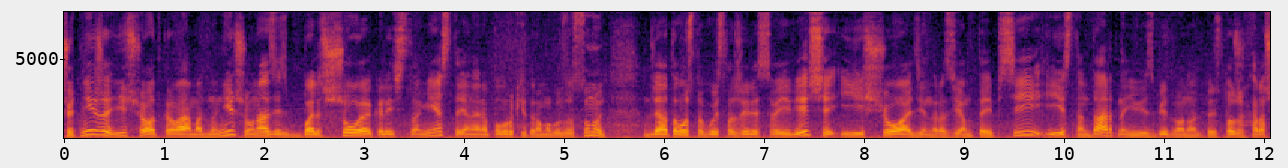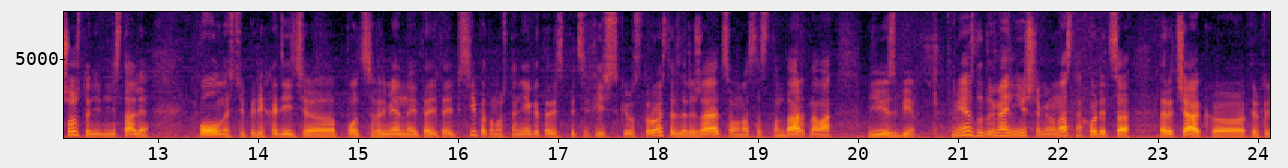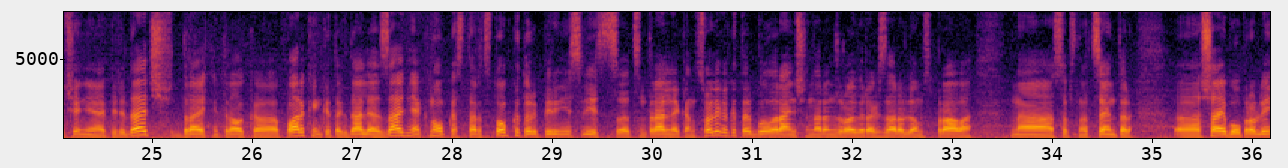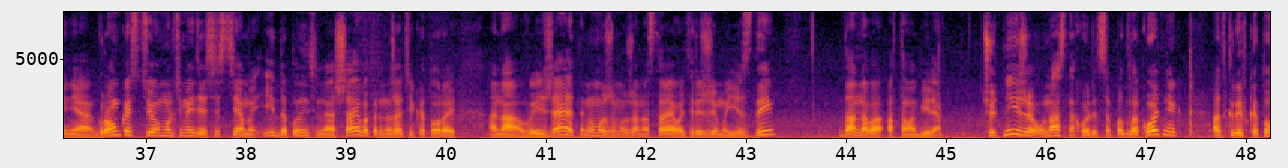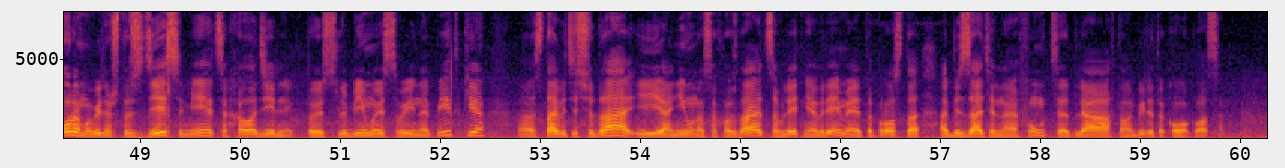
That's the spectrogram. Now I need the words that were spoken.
Чуть ниже еще открываем одну нишу. У нас здесь большое количество места. Я, наверное, полруки туда могу засунуть для того, чтобы вы сложили свои вещи. И еще один разъем Type-C и стандартный USB 2.0. То есть тоже хорошо, что не, не стали полностью переходить э, под современный Type-C, потому что некоторые специфические устройства заряжаются у нас со стандартного USB. Между двумя нишами у нас находится рычаг э, переключения передач, драйв, нейтралка, паркинг и так далее. Задняя кнопка старт-стоп, которую перенесли с центральной консоли, как это было раньше на Range Rover за рулем справа на, собственно, центр. Э, шайба управления громкостью мультимедиа системы и дополнительная шайба, при нажатии которой она выезжает, и мы можем уже настраивать режимы езды данного автомобиля. Чуть ниже у нас находится подлокотник, открыв который мы видим, что здесь имеется холодильник. То есть любимые свои напитки э, ставите сюда, и они у нас охлаждаются в летнее время. Это просто обязательная функция для автомобиля такого класса.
